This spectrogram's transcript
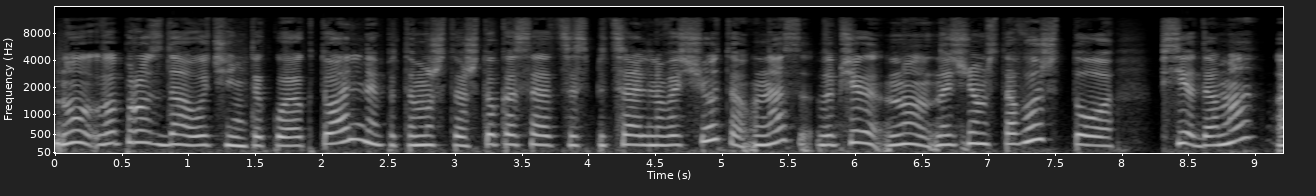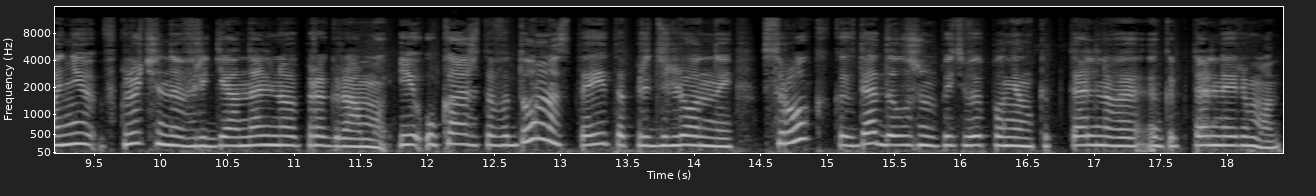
Ну, вопрос, да, очень такой актуальный, потому что, что касается специального счета, у нас вообще, ну, начнем с того, что все дома, они включены в региональную программу, и у каждого дома стоит определенный срок, когда должен быть выполнен капитальный, ремонт.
